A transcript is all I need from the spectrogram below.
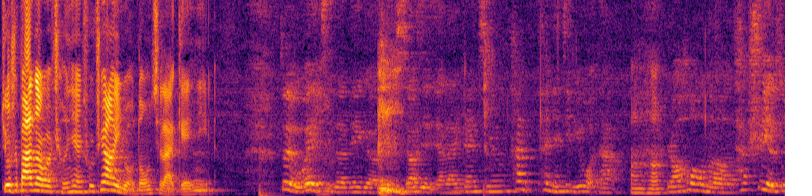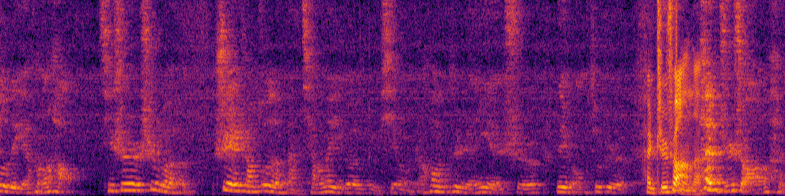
就是八字儿会呈现出这样一种东西来给你。对，我也记得那个 小姐姐来占星，她她年纪比我大，嗯，然后呢，她事业做的也很好，其实是个事业上做的蛮强的一个女性，然后她人也是那种就是很直爽的。很直爽、很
